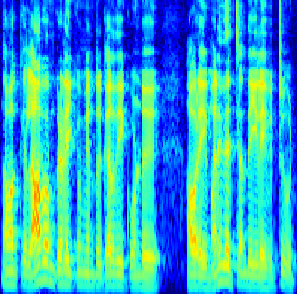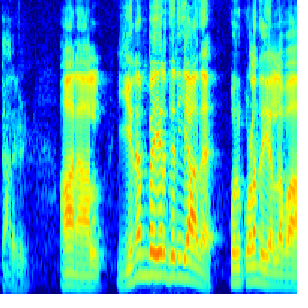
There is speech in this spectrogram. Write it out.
நமக்கு லாபம் கிடைக்கும் என்று கருதி கொண்டு அவரை மனித சந்தையிலே விற்று விட்டார்கள். ஆனால் இனம்பெயர் தெரியாத ஒரு குழந்தை அல்லவா?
